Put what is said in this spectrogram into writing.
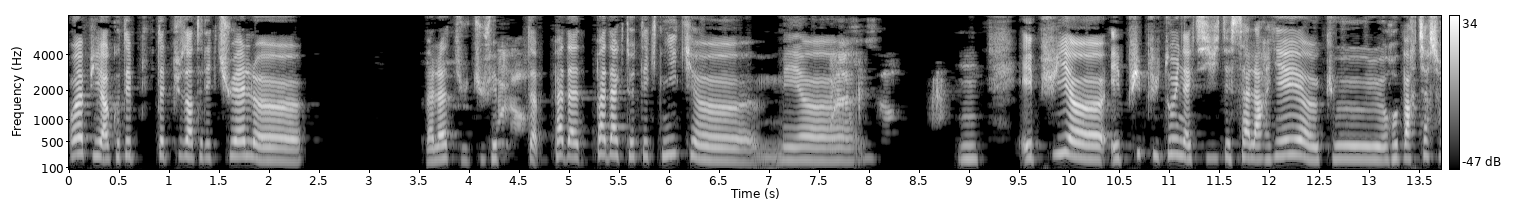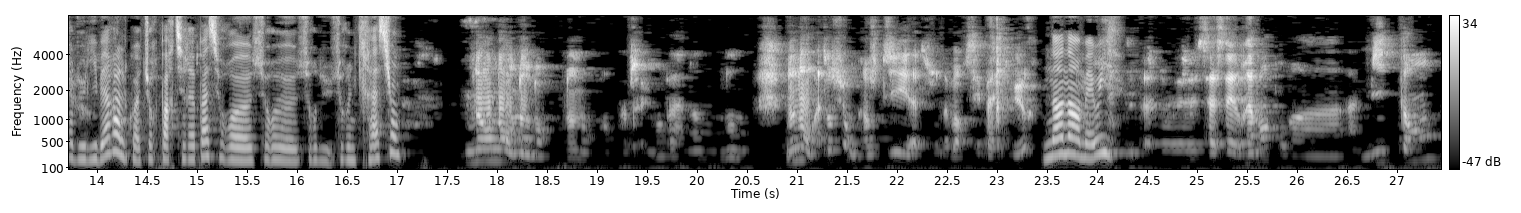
Ouais, puis à côté peut-être plus intellectuel euh, bah là, tu, tu fais pas d'acte technique, euh, mais euh, hmm. et puis euh, et puis plutôt une activité salariée que repartir sur du libéral, quoi. Tu repartirais pas sur sur sur du sur une création. Non non non non non non absolument pas non non non non attention quand je dis attention d'abord c'est pas sûr. Non non mais oui. ça c'est vraiment pour un, un mi-temps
